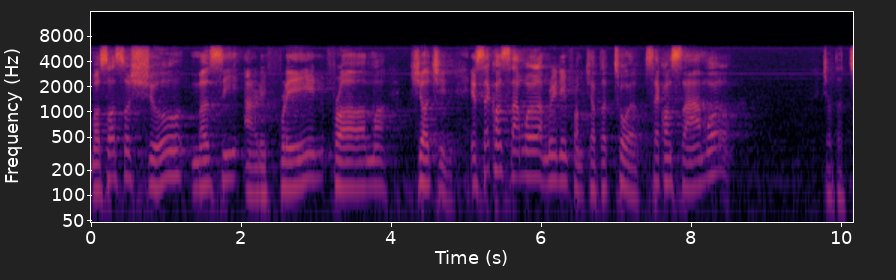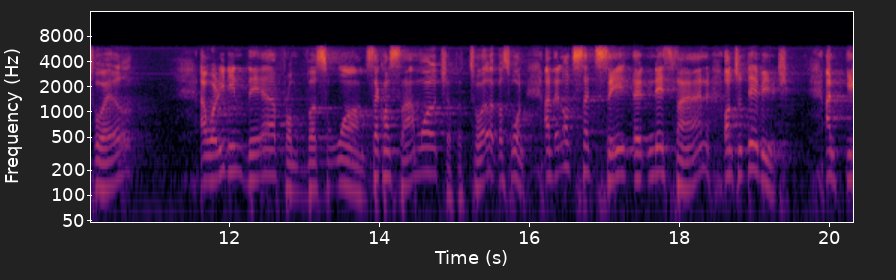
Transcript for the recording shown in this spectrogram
must also show mercy and refrain from judging. In 2 Samuel, I'm reading from chapter 12. 2 Samuel chapter 12. And we're reading there from verse 1. 2 Samuel chapter 12 verse 1. And the Lord said, say, uh, Nathan unto David. And he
